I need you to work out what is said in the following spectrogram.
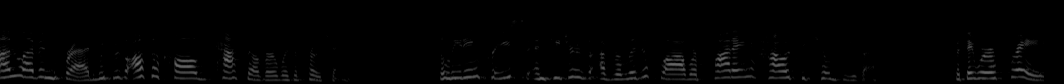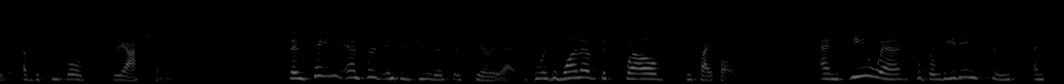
unleavened bread, which was also called Passover, was approaching. The leading priests and teachers of religious law were plotting how to kill Jesus, but they were afraid of the people's reaction. Then Satan entered into Judas Iscariot, who was one of the 12 disciples. And he went to the leading priests and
